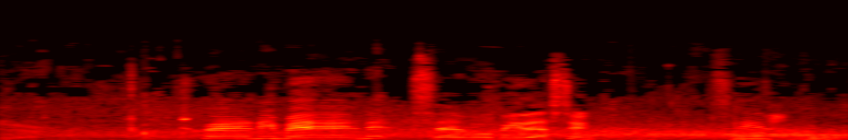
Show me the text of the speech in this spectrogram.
Yeah. 20 minutes and we'll be there soon. See ya.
